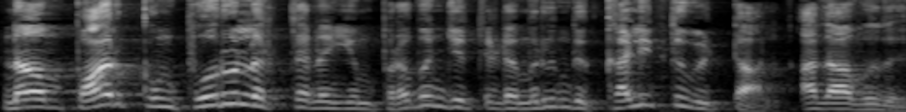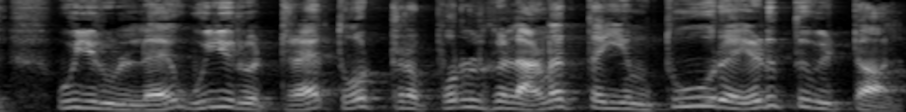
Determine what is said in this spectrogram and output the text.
நாம் பார்க்கும் பொருள் அத்தனையும் பிரபஞ்சத்திடமிருந்து கழித்து விட்டால் அதாவது உயிருள்ள உயிரற்ற தோற்ற பொருள்கள் அனைத்தையும் தூர எடுத்துவிட்டால்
